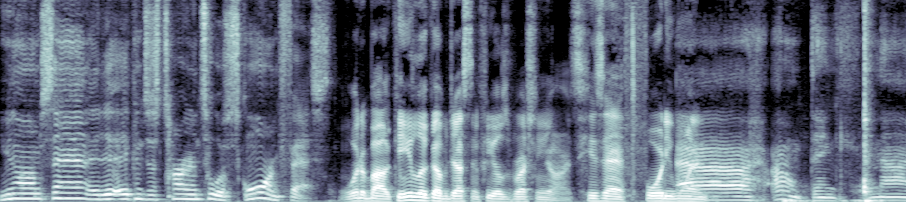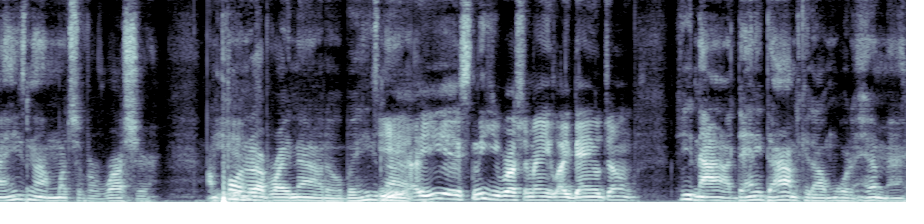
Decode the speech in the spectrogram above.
You know what I'm saying? It, it, can just turn into a scoring fest. What about? Can you look up Justin Fields rushing yards? He's at 41. Uh, I don't think. Nah, he's not much of a rusher. I'm pulling it up right now though, but he's yeah, not. he is a sneaky rusher, man. Like Daniel Jones. He nah. Danny Dimes get out more than him, man.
